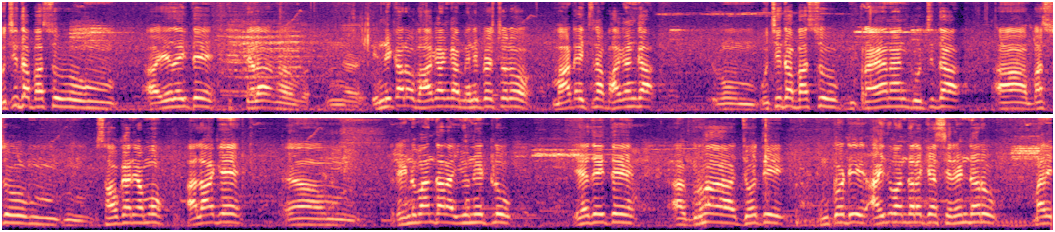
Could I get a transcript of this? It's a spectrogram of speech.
ఉచిత బస్సు ఏదైతే తెల ఎన్నికలో భాగంగా మేనిఫెస్టోలో మాట ఇచ్చిన భాగంగా ఉచిత బస్సు ప్రయాణానికి ఉచిత బస్సు సౌకర్యము అలాగే రెండు వందల యూనిట్లు ఏదైతే గృహ జ్యోతి ఇంకోటి ఐదు వందలకే సిలిండరు మరి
